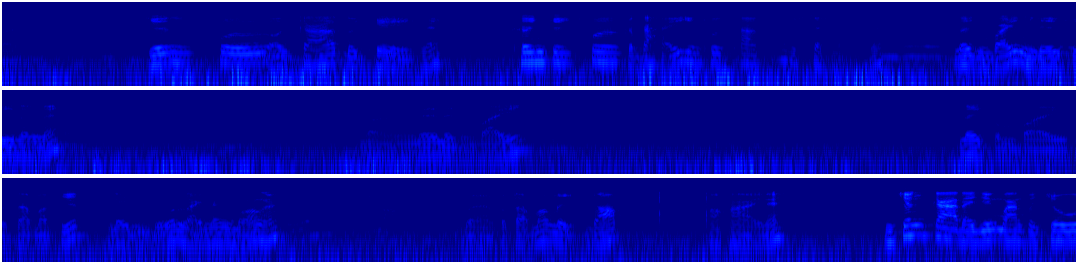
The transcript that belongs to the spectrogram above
បាទយើងធ្វើឲ្យកើតដូចគេណា ឃើញគេធ្វើกระดาษអីយើងធ្វើកើតមកពិសេសហើយណាលេខ8មិនលាយពីរហ្នឹងណាបាទលាយលេខ8លេខ8បន្តមកទៀតលេខ9ឡើងហ្នឹងហ្មងណា 4 10 បាទបន្តមកលេខ10អស់ហើយណាអញ្ចឹងការដែលយើងបានបញ្ចូល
